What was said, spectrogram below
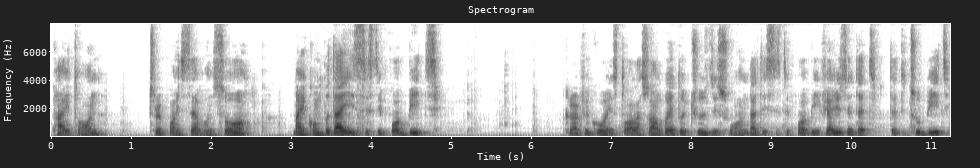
Python 3.7 so my computer is 64-bit graphical installer. So I'm going to choose this one that is 64-bit if you are using 32-bit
